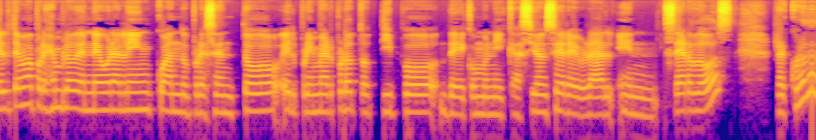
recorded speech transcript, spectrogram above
el tema, por ejemplo, de Neuralink cuando presentó el primer prototipo de comunicación cerebral en cerdos, recuerdo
